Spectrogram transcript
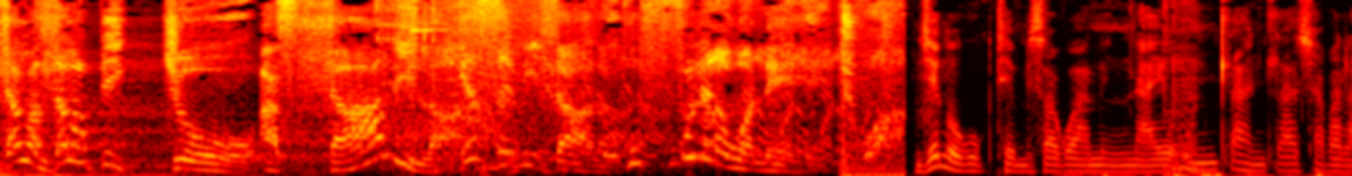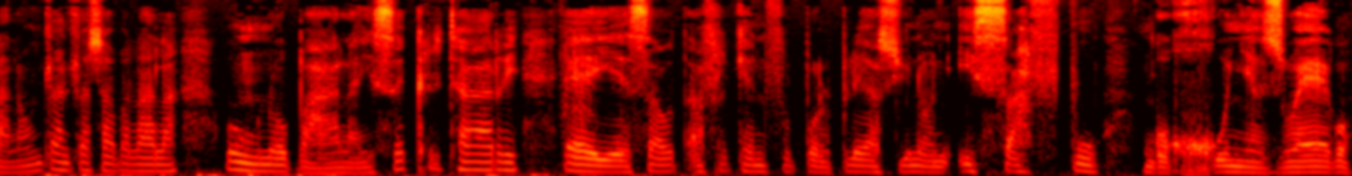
sidlala dlala picture asidlali la. Ezemidlalo kufuneka walethwa njengokukuthembisa kwami nginayo unhlanhla Shabalala. Unhlanhla Shabalala ungunobhala isecretary eh ye South African Football Players Union isafpu ngokuhunyezweko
